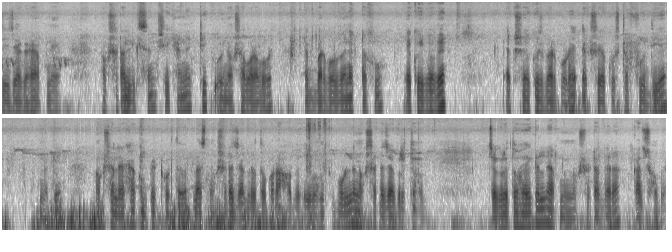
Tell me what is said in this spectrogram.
যে জায়গায় আপনি নকশাটা লিখছেন, সেখানে ঠিক ওই নকশা বরাবর একবার পড়বেন একটা ফু। একইভাবে একশো একুশ বার পরে একশো একুশটা ফু দিয়ে আপনাকে নকশা লেখা কমপ্লিট করতে হবে প্লাস নকশাটা জাগ্রত করা হবে। এই মন্ত্র পড়লে নকশাটা জাগ্রত হবে। জাগ্রত হয়ে গেলে আপনার নকশাটা দ্বারা কাজ হবে।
